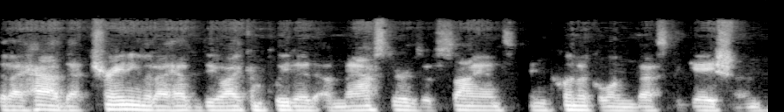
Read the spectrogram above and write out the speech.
that I had, that training that I had to do, I completed a master's of science in clinical investigation.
